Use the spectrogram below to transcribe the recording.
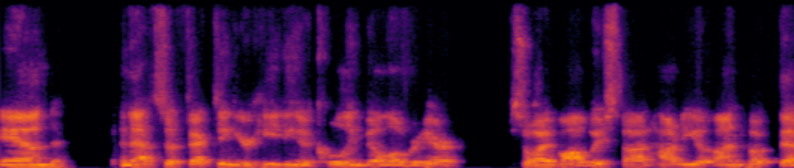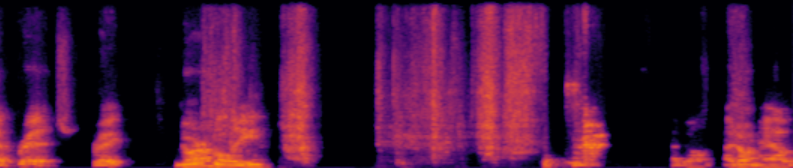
And and that's affecting your heating and cooling bill over here. So I've always thought, how do you unhook that bridge, right? Normally, I don't, I don't have,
